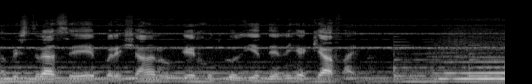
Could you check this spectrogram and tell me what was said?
अब इस तरह से परेशान होके खुद को जियत देने का क्या फ़ायदा?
